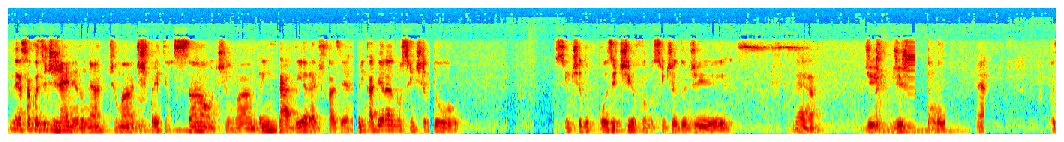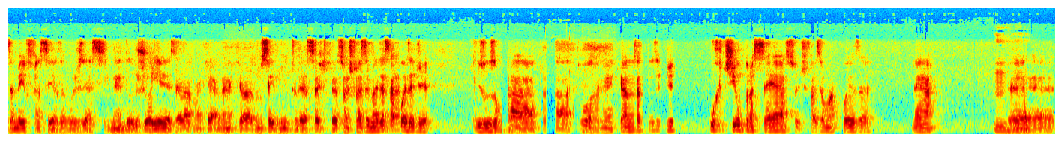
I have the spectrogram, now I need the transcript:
nessa coisa de gênero, né? Tinha uma despretensão, tinha uma brincadeira de fazer brincadeira no sentido no sentido positivo, no sentido de, né, de, de jogo, né? coisa meio francesa, vamos dizer assim, né, do joyeux, sei lá como é que é, né, que eu não sei muito dessas expressões francesas, mas essa coisa de eles usam para ator, né? Que é essa coisa de curtir o processo, de fazer uma coisa, né? Uhum. É,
